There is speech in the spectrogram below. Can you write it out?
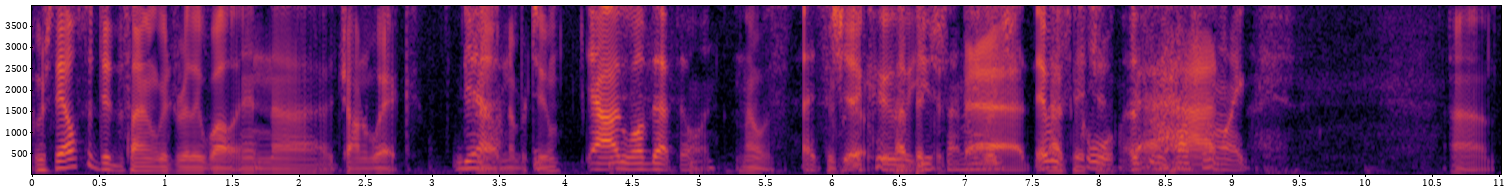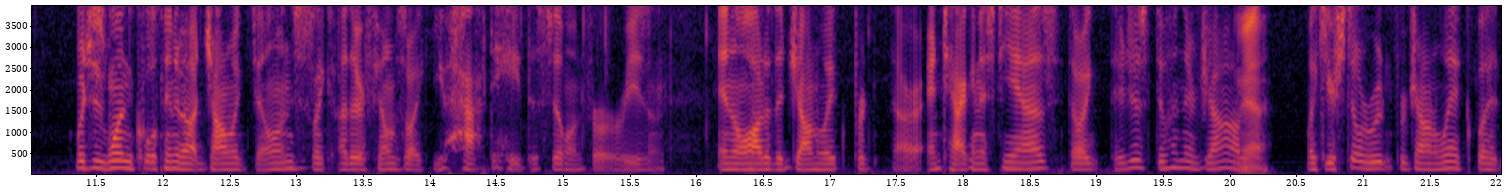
Which they also did the sign language really well in uh, John Wick. Yeah, uh, number two. yeah, I love that villain. That was That chick dope. who that bitch used sign bad. language. It That was bitch cool. is That's an awesome like. Um, Which is one cool thing about John Wick villains. Is like other films, like you have to hate this villain for a reason. And a lot of the John Wick pro- uh, antagonist he has, they're like they're just doing their job. yeah, Like you're still rooting for John Wick, but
